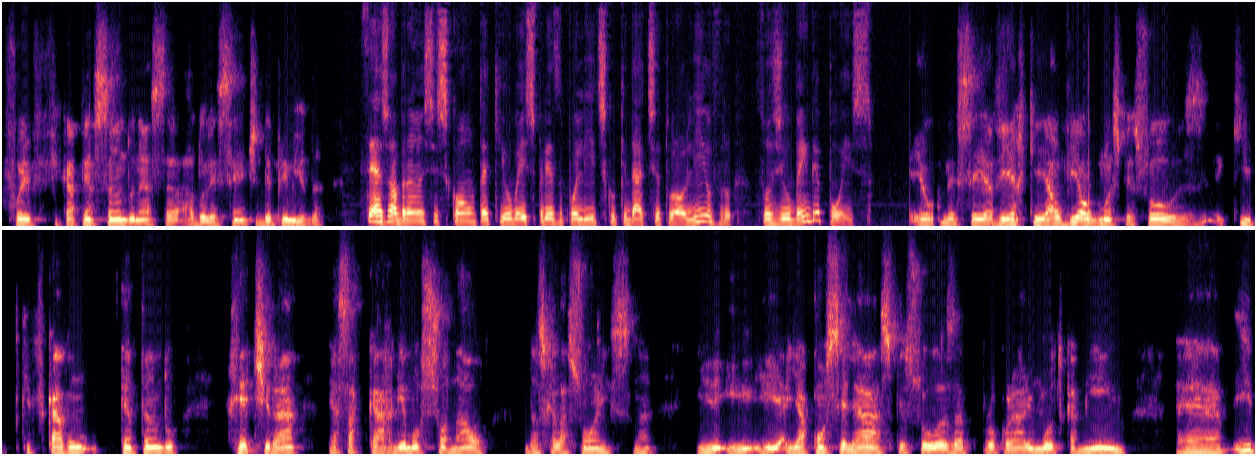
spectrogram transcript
foi ficar pensando nessa adolescente deprimida. Sérgio Abranches conta que o ex-preso político que dá título ao livro surgiu bem depois. Eu comecei a ver que havia algumas pessoas que, que ficavam tentando retirar essa carga emocional das relações, né? E, e, e, aconselhar as pessoas a procurarem um outro caminho. É, e,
